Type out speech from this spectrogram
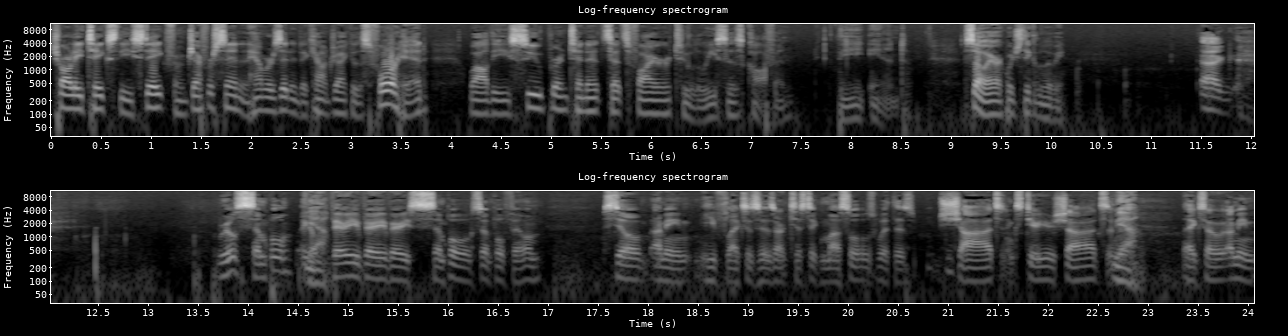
Charlie takes the stake from Jefferson and hammers it into Count Dracula's forehead, while the superintendent sets fire to Louisa's coffin. The end. So, Eric, what do you think of the movie? Uh, real simple, like Yeah. a very, very, very simple, simple film. Still, I mean, he flexes his artistic muscles with his shots and exterior shots, and Yeah. like so. I mean,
